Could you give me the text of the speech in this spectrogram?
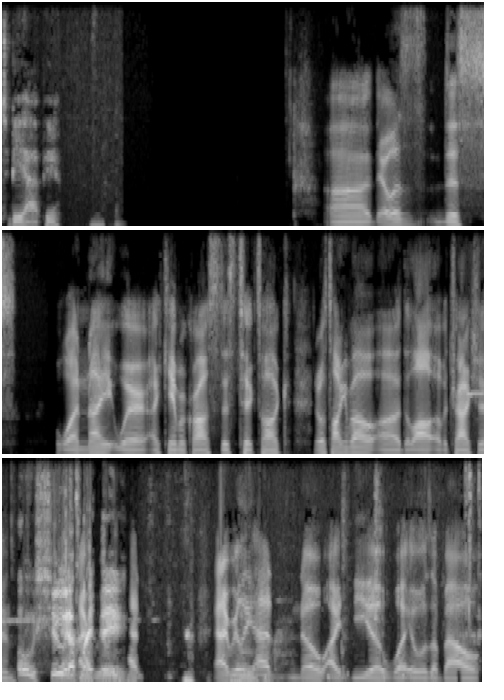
to be happy. Uh, there was this one night where I came across this TikTok. and It was talking about uh the law of attraction. Oh shoot, and that's I my really thing. Had, and I really Mhm. had no idea what it was about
